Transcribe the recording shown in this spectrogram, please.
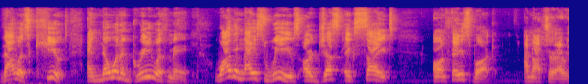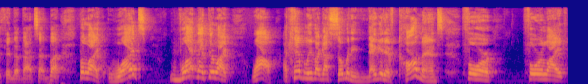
That was cute and no one agreed with me. Why the nice weaves are just excite on Facebook. I'm not sure everything that that said, but, but like, what? What? Like, they're like, wow, I can't believe I got so many negative comments for, for like,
